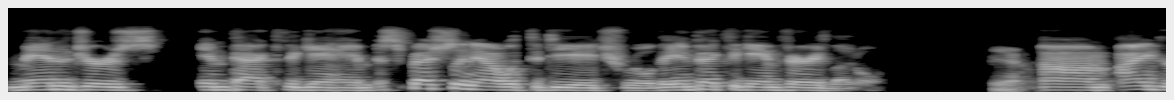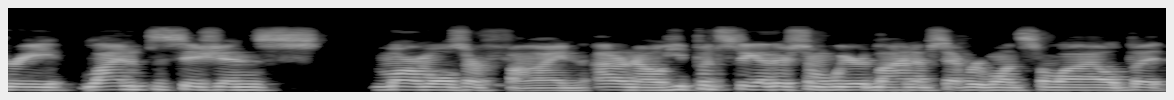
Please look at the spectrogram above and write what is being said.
managers impact the game, especially now with the DH rule. They impact the game very little. Yeah. Um, I agree. Lineup decisions, Marmol's are fine. I don't know. He puts together some weird lineups every once in a while, but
